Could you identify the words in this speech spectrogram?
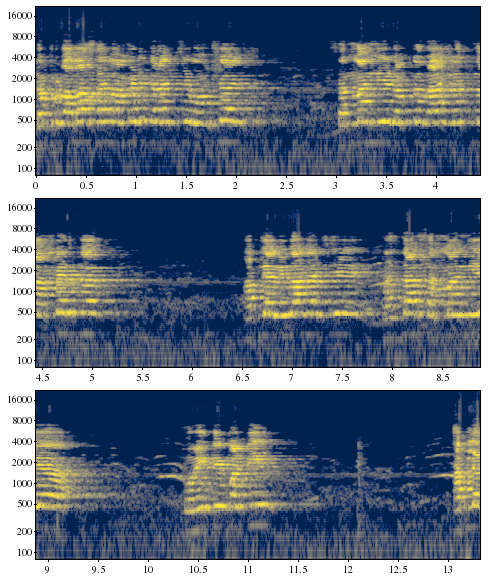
डॉक्टर बाबासाहेब आंबेडकरांचे वंशज सन्माननीय डॉक्टर राजरत्न आंबेडकर आपल्या विभागाचे खासदार सन्माननीय मोहिते पाटील आपल्या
